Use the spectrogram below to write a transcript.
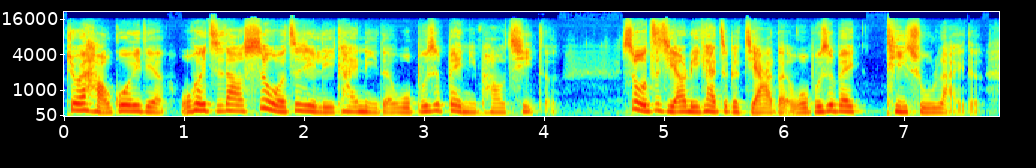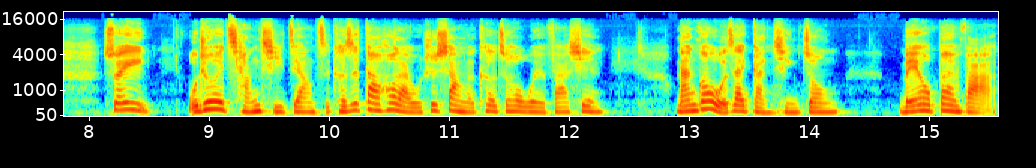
就会好过一点。我会知道是我自己离开你的，我不是被你抛弃的，是我自己要离开这个家的，我不是被踢出来的，所以我就会长期这样子。可是到后来我去上了课之后，我也发现，难怪我在感情中没有办法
